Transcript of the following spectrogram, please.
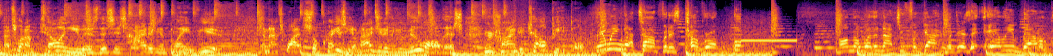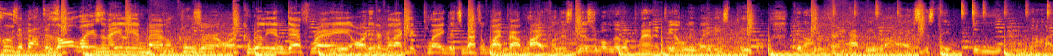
That's what I'm telling you is this is hiding in plain view. And that's why it's so crazy. Imagine if you knew all this, you're trying to tell people. Man, we ain't got time for this cover up book. I don't know whether or not you've forgotten, but there's an alien battle cruiser about to. There's always an alien battle cruiser or a Carillion death ray or an intergalactic plague that's about to wipe out life on this miserable little planet. The only way these people get on with their happy lives is they do not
